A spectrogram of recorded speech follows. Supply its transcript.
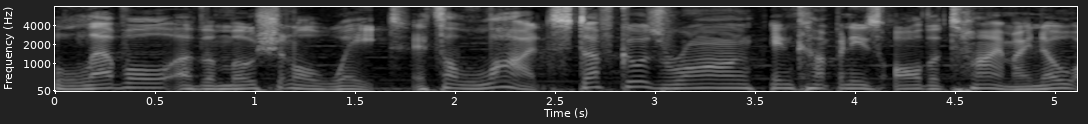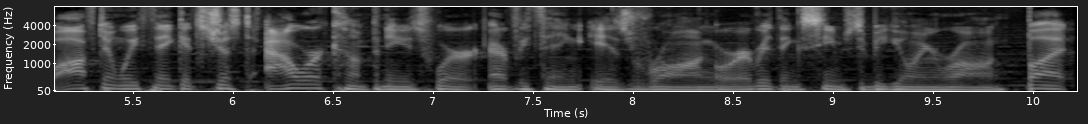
level of emotional weight, it's a lot. Stuff goes wrong in companies all the time. I know often we think it's just our companies where everything is wrong or everything seems to be going wrong. But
